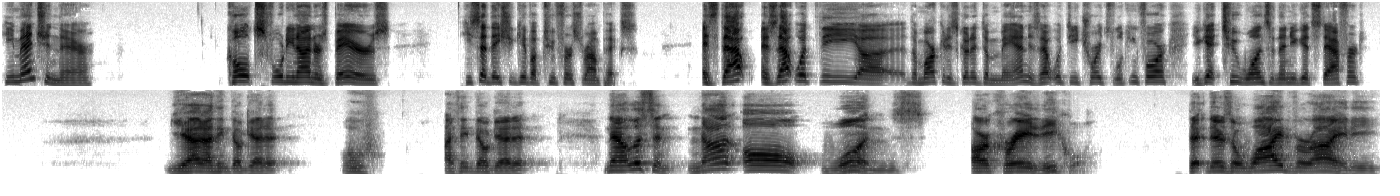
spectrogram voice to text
he mentioned there, Colts, 49ers, Bears, he said they should give up two first round picks. Is that is that what the uh, the market is going to demand? Is that what Detroit's looking for? You get two ones and then you get Stafford. Yeah, I think they'll get it. Ooh. I think they'll get it. Now, listen, not all ones are created equal. There's a wide variety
